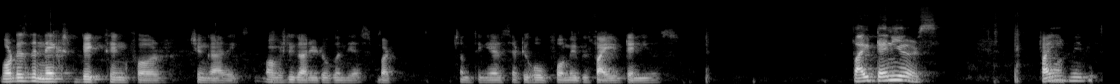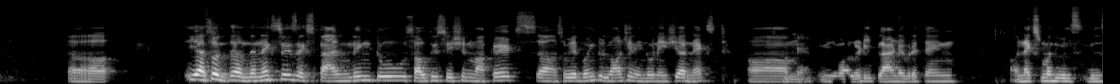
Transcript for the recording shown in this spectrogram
What is the next big thing for Chingari? Obviously, Gari token, yes, but something else that you hope for maybe five, ten years. Five, ten years. Five, uh, maybe. Uh, yeah, so the, the next is expanding to Southeast Asian markets. Uh, so we are going to launch in Indonesia next. Um, okay. We've already planned everything. Uh, next month we'll we'll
